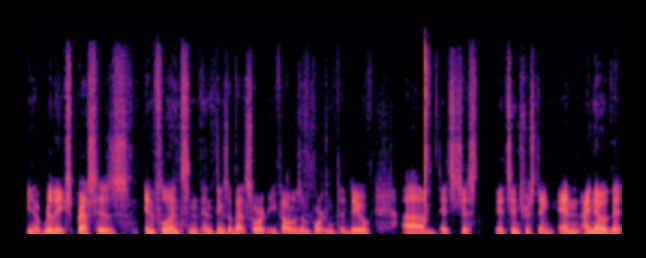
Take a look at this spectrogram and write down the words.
you know really express his influence and, and things of that sort. He felt it was important to do. Um it's just it's interesting. And i know that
